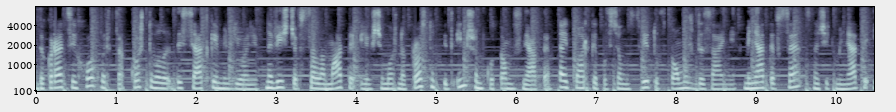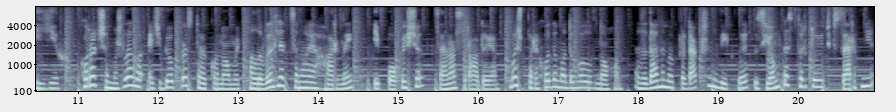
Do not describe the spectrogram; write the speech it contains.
Декорації Хогвартса коштували десятки мільйонів. Навіщо все ламати, якщо можна просто під іншим кутом зняти? Та й парки по всьому світу в тому ж дизайні. Міняти все значить міняти і їх. Коротше, можливо, HBO просто економить, але вигляд це має гарний, і поки що це нас радує. Ми ж переходимо до головного. За даними Production Weekly, зйомки стартують в серпні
